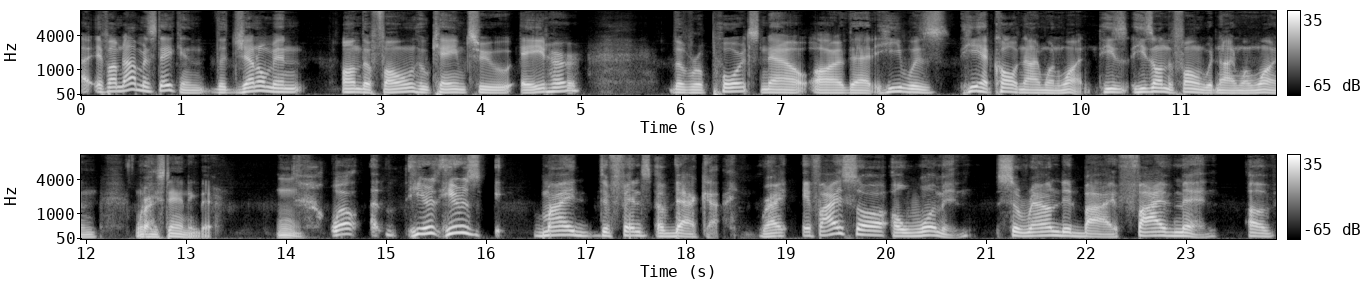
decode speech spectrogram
Uh, If I'm not mistaken, the gentleman on the phone who came to aid her, the reports now are that he was he had called 911. He's he's on the phone with 911 when Right. he's standing there. Well, uh, here's here's my defense of that guy, right? If I saw a woman surrounded by five men of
